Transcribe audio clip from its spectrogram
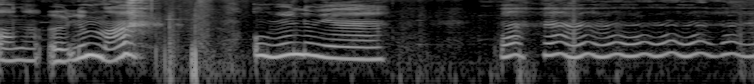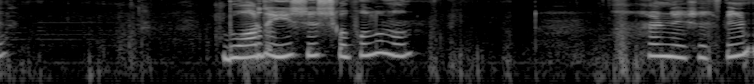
Ana öldüm mü? Oğlum öldüm ya. Bu arada iyi ses kapalı lan. Her neyse benim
